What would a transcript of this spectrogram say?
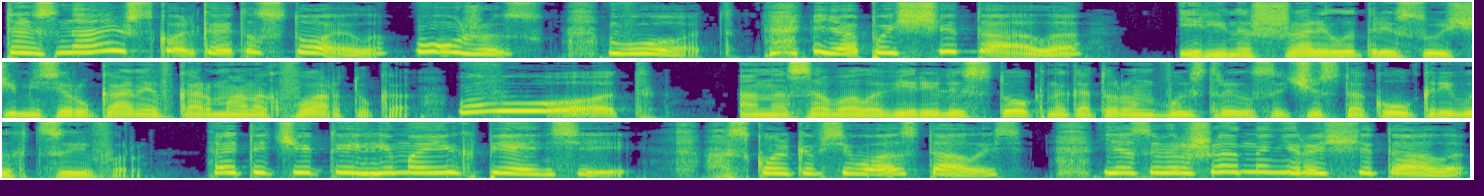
Ты знаешь, сколько это стоило? Ужас! Вот, я посчитала!» Ирина шарила трясущимися руками в карманах фартука. «Вот!» Она совала Вере листок, на котором выстроился чистокол кривых цифр. «Это четыре моих пенсии! А сколько всего осталось? Я совершенно не рассчитала!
